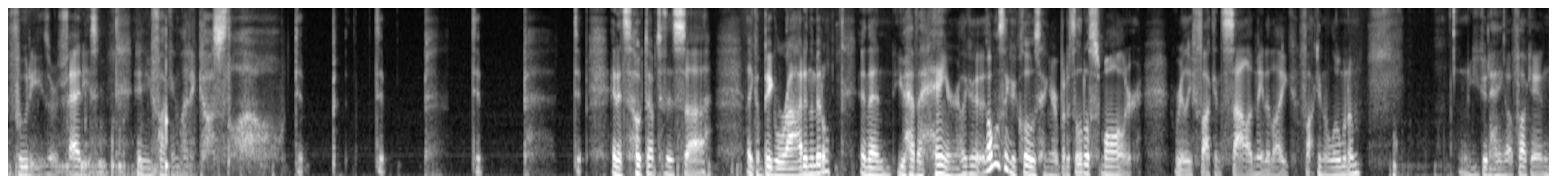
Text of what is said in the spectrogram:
foodies or fatties. And you fucking let it go slow. Dip, dip, dip, dip. And it's hooked up to this, uh, like a big rod in the middle. And then you have a hanger, like a, almost like a clothes hanger, but it's a little smaller. Really fucking solid, made of like fucking aluminum. You could hang up fucking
